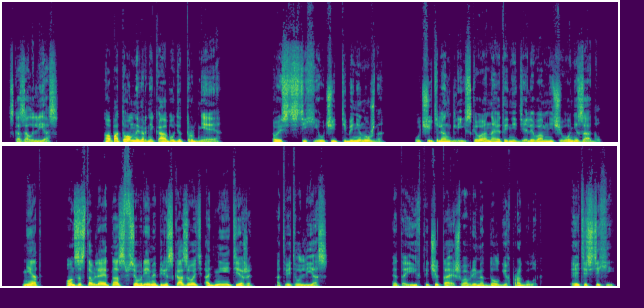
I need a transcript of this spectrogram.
— сказал Ильяс. «Но потом наверняка будет труднее». «То есть стихи учить тебе не нужно?» Учитель английского на этой неделе вам ничего не задал? Нет, он заставляет нас все время пересказывать одни и те же, ответил Ильяс. Это их ты читаешь во время долгих прогулок. Эти стихи.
